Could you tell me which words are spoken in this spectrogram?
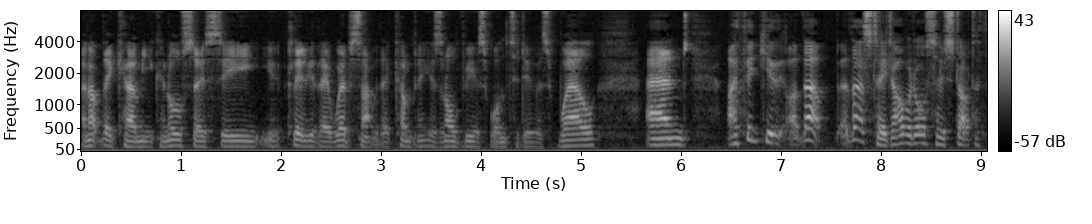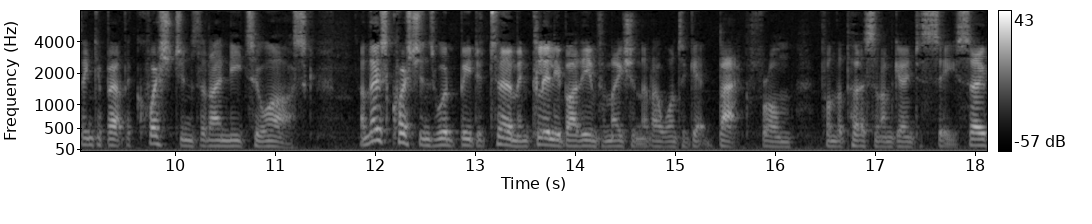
and up they come. You can also see you know, clearly their website with their company is an obvious one to do as well. And I think at that at that stage, I would also start to think about the questions that I need to ask, and those questions would be determined clearly by the information that I want to get back from from the person I'm going to see. So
